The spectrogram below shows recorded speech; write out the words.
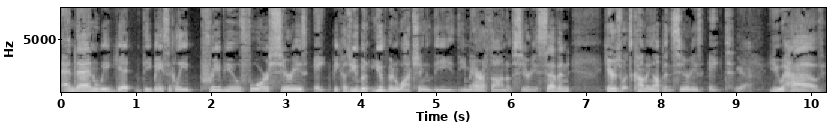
and then we get the basically preview for series 8 because you've been you've been watching the the marathon of series 7 here's what's coming up in series 8 Yeah. you have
